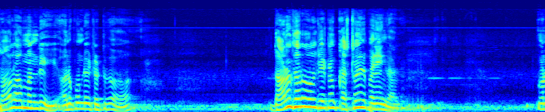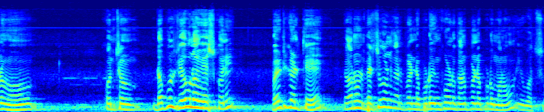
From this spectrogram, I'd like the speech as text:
చాలామంది అనుకునేటట్టుగా దాన ధర్మాలు చేయడం కష్టమైన పనేం కాదు. మనము కొంచెం డబ్బులు జేబులో వేసుకొని బయటికి వెళ్తే ఎవరైనా బెచ్చగాళ్ళు కనపడినప్పుడు ఇంకోళ్ళు కనపడినప్పుడు మనం ఇవ్వచ్చు.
